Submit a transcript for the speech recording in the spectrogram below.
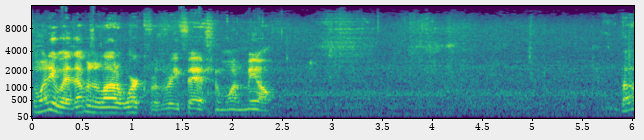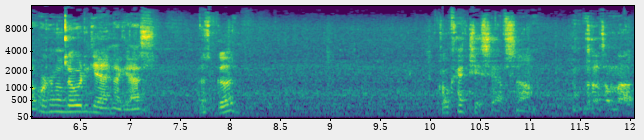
So anyway, that was a lot of work for three fish in one meal. But we're gonna do it again, I guess. That's good. Go catch yourself some. Because I'm not.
